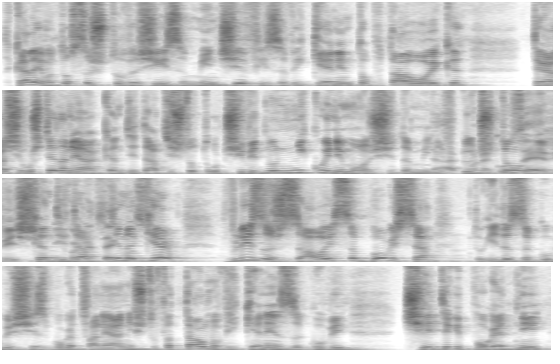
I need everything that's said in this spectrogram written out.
Така да има, то също въжи и за Минчев, и за Вигенин, то по тази лойка трябваше въобще да няма кандидати, защото очевидно никой не можеше да мине. Да, включително заявиш, кандидатите на ГЕРБ. Влизаш в зала и се бориш сега. Дори да загубиш избора, това няма нищо фатално. Вигенин загуби четири поредни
